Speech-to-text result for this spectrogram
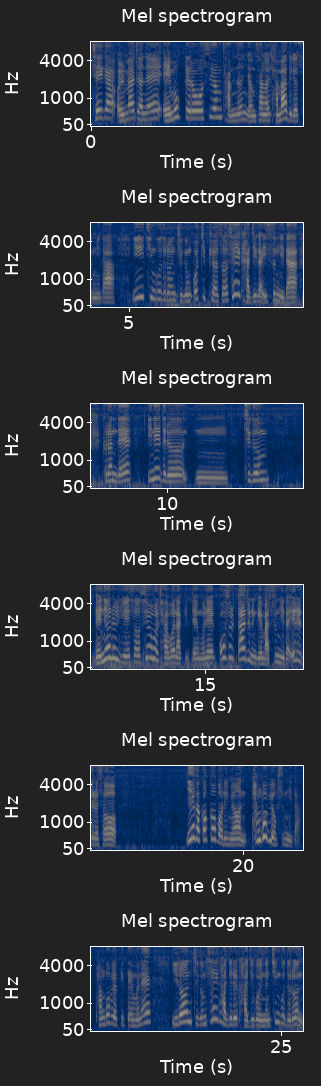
제가 얼마 전에 애목대로 수영 잡는 영상을 담아드렸습니다. 이 친구들은 지금 꽃이 피어서 세 가지가 있습니다. 그런데 이네들은 음, 지금 내년을 위해서 수영을 잡아놨기 때문에 꽃을 따주는 게 맞습니다. 예를 들어서 얘가 꺾어버리면 방법이 없습니다. 방법이 없기 때문에 이런 지금 세 가지를 가지고 있는 친구들은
